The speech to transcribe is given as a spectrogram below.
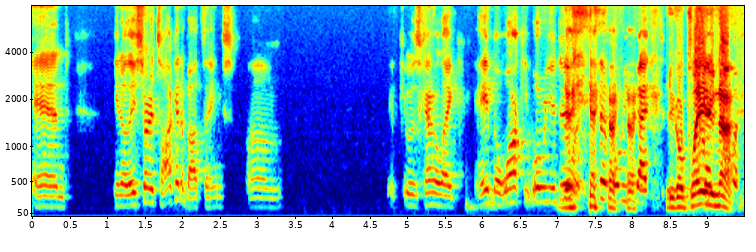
and you know, they started talking about things. Um, it was kind of like, "Hey, Milwaukee, what were you doing? what were you guys? you go play you or not? What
